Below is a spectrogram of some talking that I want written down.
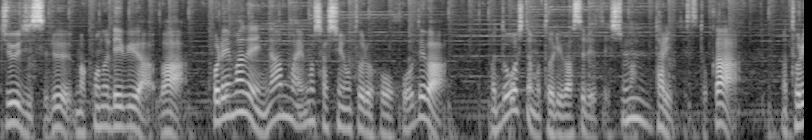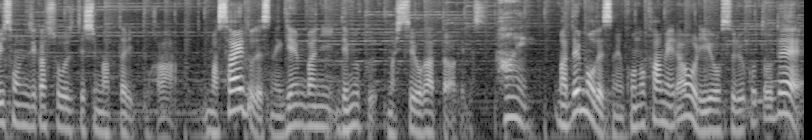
従事する、まあ、このレビュアーはこれまでに何枚も写真を撮る方法では、まあ、どうしても撮り忘れてしまったりですとか、まあ、撮り損じが生じてしまったりとか、まあ、再度ですね現場に出向く、まあ、必要があったわけです。うはい。まあ、でもですねこのカメラを利用することで、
